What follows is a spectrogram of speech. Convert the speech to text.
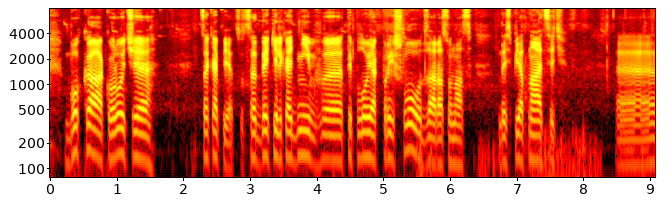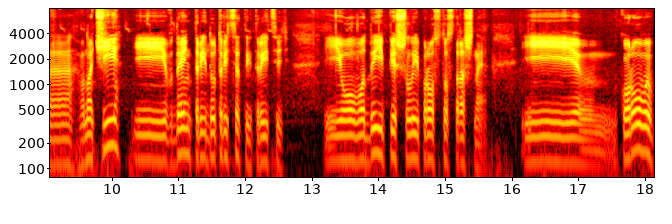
бока. Коротше, це капець. Це декілька днів е, тепло як прийшло. От зараз у нас десь 15 е, вночі і в день 3 до 30-30. І о, води пішли просто страшне. І корови,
